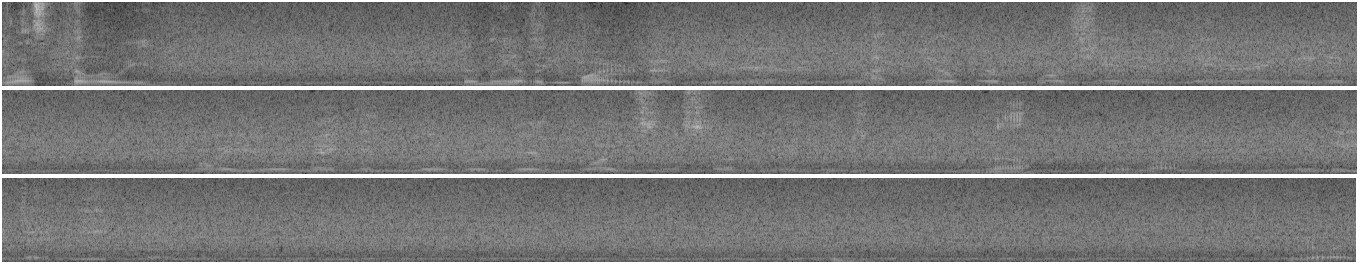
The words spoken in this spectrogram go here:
Less pillowy than we have acquired. warm up your leftover portion of dinner and eat it while you were making the root beer floats and stuff in the kitchen? No, I did not. We need to eat, baby. Really,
